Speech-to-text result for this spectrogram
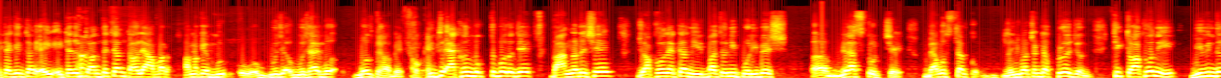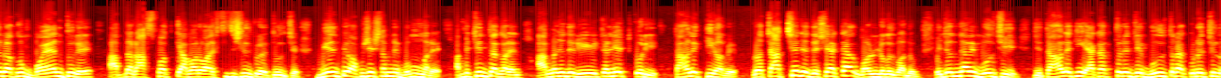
এটা কিন্তু এটা যদি জানতে চান তাহলে আবার আমাকে বুঝায় বলতে হবে। কিন্তু এখন বক্তব্য হলো যে বাংলাদেশে যখন একটা নির্বাচনী পরিবেশ বিরাজ করছে, ব্যবস্থা নির্বাচনটা প্রয়োজন। ঠিক তখনই বিভিন্ন রকম বয়ান তুলে আপনার রাজপথকে আবারও অস্থিতিশীল করে তুলছে। বিএনপি অফিসের সামনে বোম মারে। আপনি চিন্তা করেন, আমরা যদি রিটালিয়েট করি, তাহলে কি হবে? ওরা চাচ্ছে যে দেশে একটা গন্ডগোল বাদক এই জন্য আমি বলছি যে, তাহলে কি একাত্তরে যে ভুল তারা করেছিল,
